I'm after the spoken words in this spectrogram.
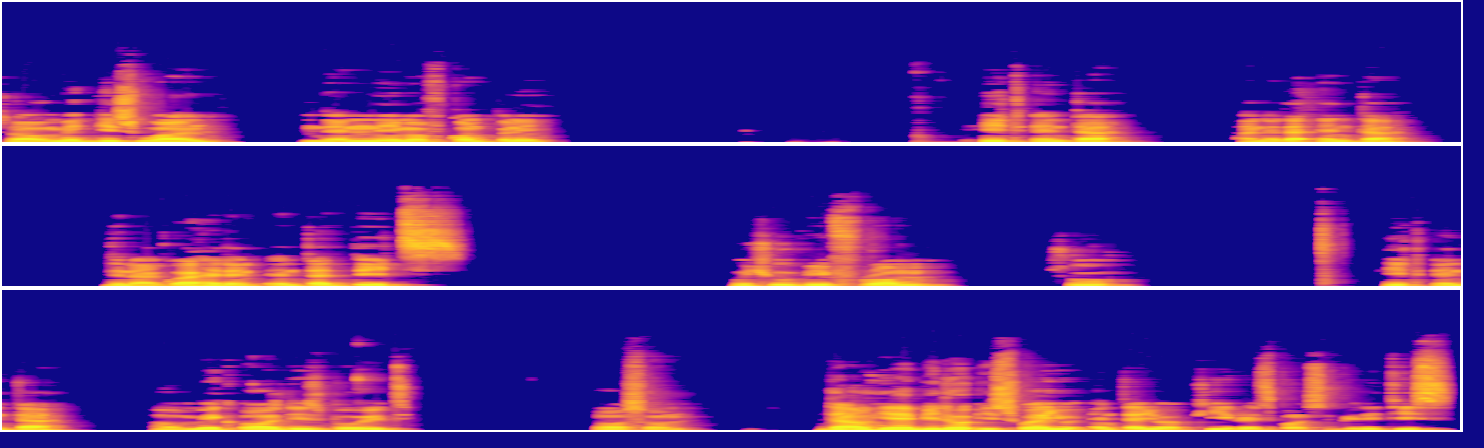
So I'll make this one and then name of company. Hit enter another enter. Then I go ahead and enter dates which will be from to hit enter. I'll make all these bold. Awesome. Down here below is where you enter your key responsibilities.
